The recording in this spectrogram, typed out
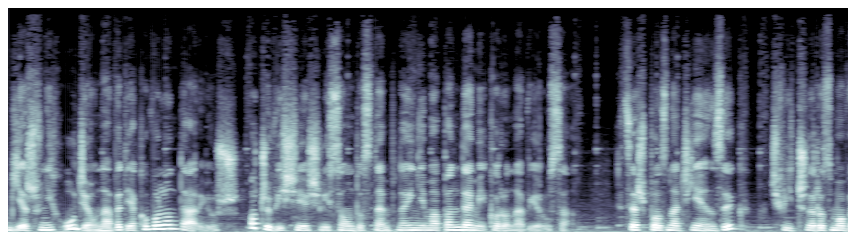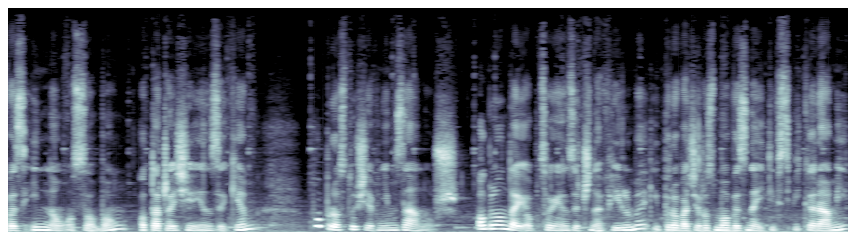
bierz w nich udział nawet jako wolontariusz. Oczywiście, jeśli są dostępne i nie ma pandemii koronawirusa. Chcesz poznać język? Ćwicz rozmowę z inną osobą, otaczaj się językiem, po prostu się w nim zanurz. Oglądaj obcojęzyczne filmy i prowadź rozmowy z native speakerami,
